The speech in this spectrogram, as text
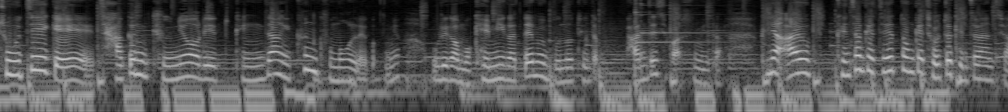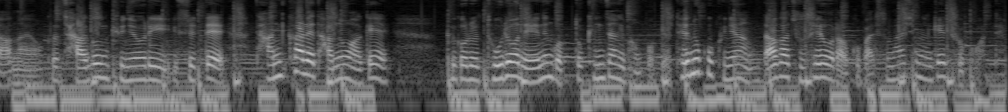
조직에 작은 균열이 굉장히 큰 구멍을 내거든요. 우리가 뭐 개미가 댐을 무너뜨린다 반드시 맞습니다. 그냥 아유 괜찮겠지 했던 게 절대 괜찮지 않아요. 그래서 작은 균열이 있을 때 단칼에 단호하게 그거를 도려내는 것도 굉장히 방법이에요. 대놓고 그냥 나가주세요라고 말씀하시는 게 좋을 것 같아요.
